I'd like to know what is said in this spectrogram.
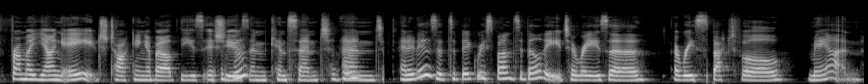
from a young age talking about these issues mm-hmm. and consent mm-hmm. and and it is it's a big responsibility to raise a a respectful man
